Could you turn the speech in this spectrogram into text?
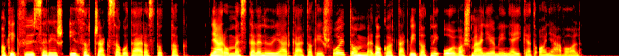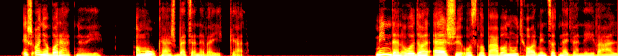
akik fűszer és izzadságszagot árasztottak, nyáron mesztelenül járkáltak, és folyton meg akarták vitatni olvasmányélményeiket anyával. És anya barátnői, a mókás beceneveikkel. Minden oldal első oszlopában úgy 35-40 név áll.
